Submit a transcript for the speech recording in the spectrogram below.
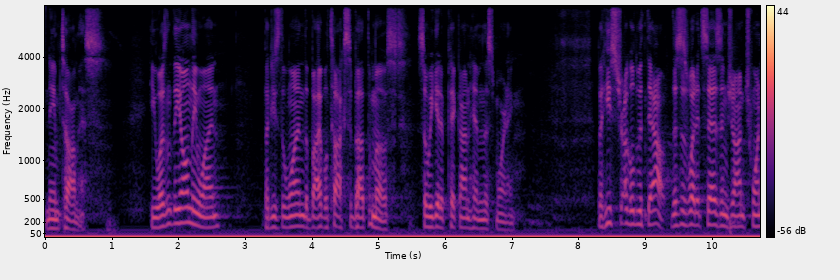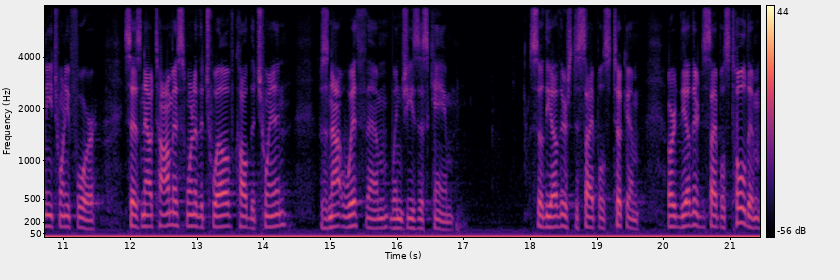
named Thomas. He wasn't the only one, but he's the one the Bible talks about the most. So we get to pick on him this morning. But he struggled with doubt. This is what it says in John 20, 24. Says, Now Thomas, one of the twelve, called the twin, was not with them when Jesus came. So the other disciples took him, or the other disciples told him,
